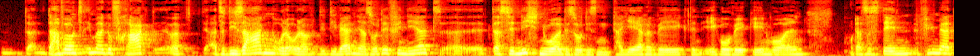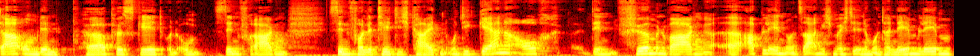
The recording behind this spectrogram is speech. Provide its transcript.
da, da haben wir uns immer gefragt, also die sagen oder, oder die, die werden ja so definiert, dass sie nicht nur die, so diesen Karriereweg, den Ego-Weg gehen wollen und dass es denen vielmehr da um den Purpose geht und um Sinnfragen, sinnvolle Tätigkeiten und die gerne auch den Firmenwagen äh, ablehnen und sagen, ich möchte in einem Unternehmen leben,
